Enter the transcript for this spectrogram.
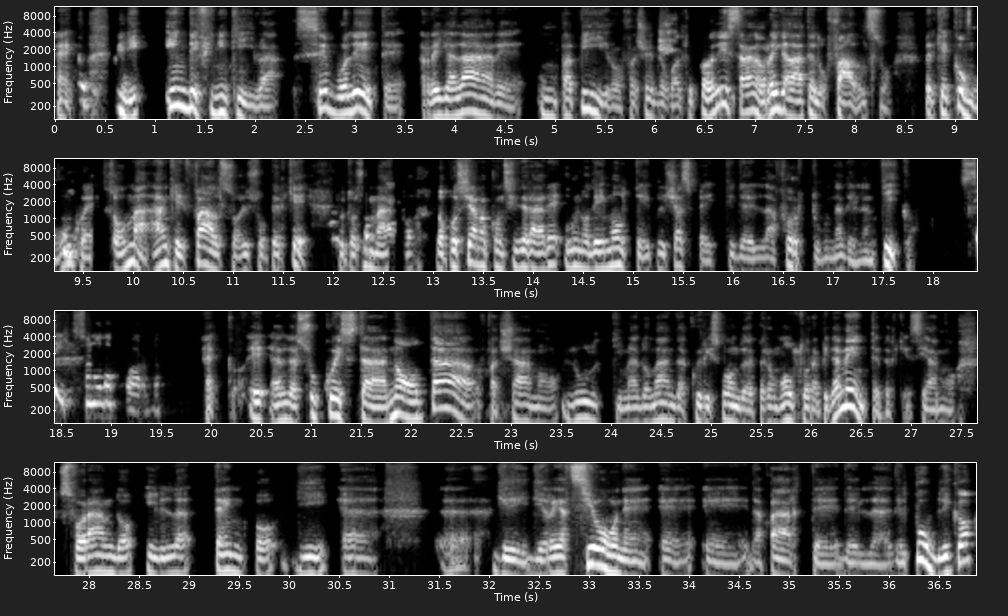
Ecco, quindi in definitiva, se volete regalare un papiro facendo qualcosa di strano, regalatelo falso, perché comunque, insomma, anche il falso ha il suo perché. Tutto sommato lo possiamo considerare uno dei molteplici aspetti della fortuna dell'antico. Sì, sono d'accordo. Ecco, e su questa nota facciamo l'ultima domanda a cui rispondere però molto rapidamente perché stiamo sforando il tempo di, eh, eh, di, di reazione eh, da parte del, del pubblico.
